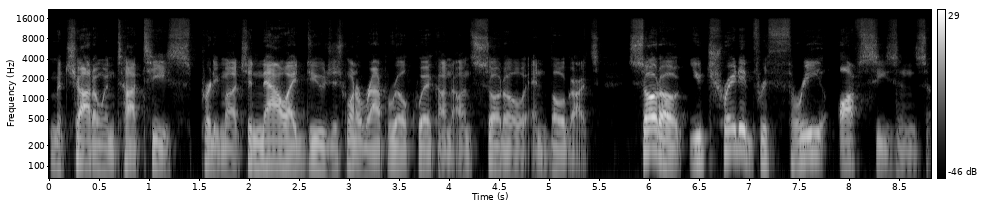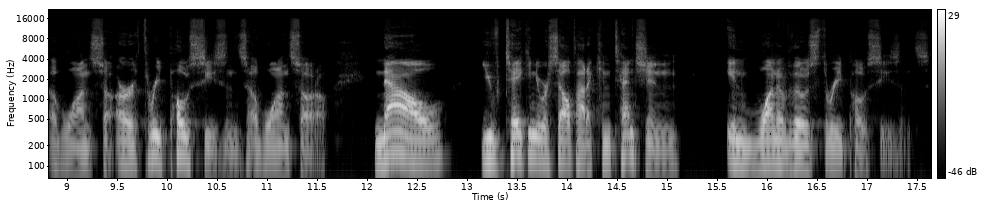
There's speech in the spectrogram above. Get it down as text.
Machado and Tatis pretty much. And now I do just want to wrap real quick on, on Soto and Bogaerts. Soto, you traded for three off seasons of Juan Soto or three post seasons of Juan Soto. Now you've taken yourself out of contention in one of those three post seasons.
